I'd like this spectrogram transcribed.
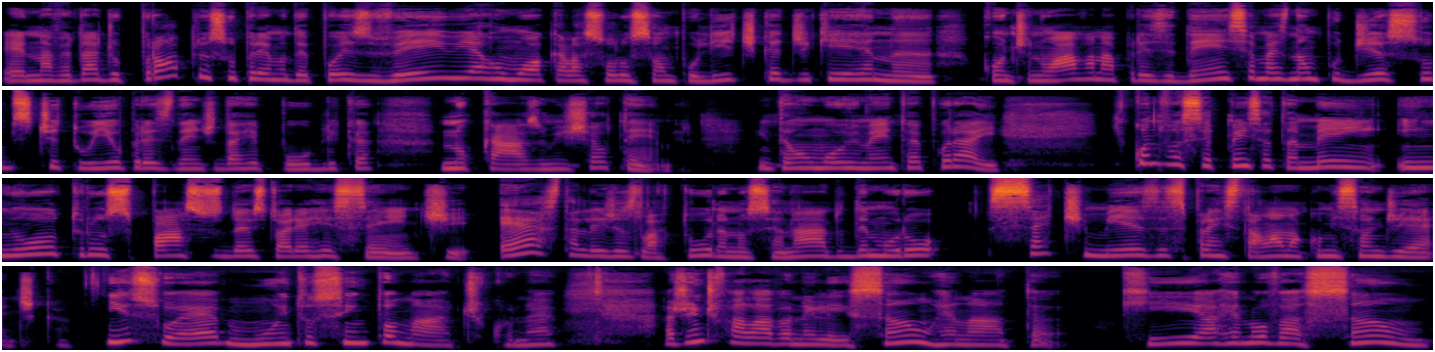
é, na verdade, o próprio Supremo depois veio e arrumou aquela solução política de que Renan continuava na presidência, mas não podia substituir o presidente da República, no caso Michel Temer. Então, o movimento é por aí. E quando você pensa também em outros passos da história recente, esta legislatura no Senado demorou sete meses para instalar uma comissão de ética. Isso é muito sintomático, né? A gente falava na eleição, Renata, que a renovação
